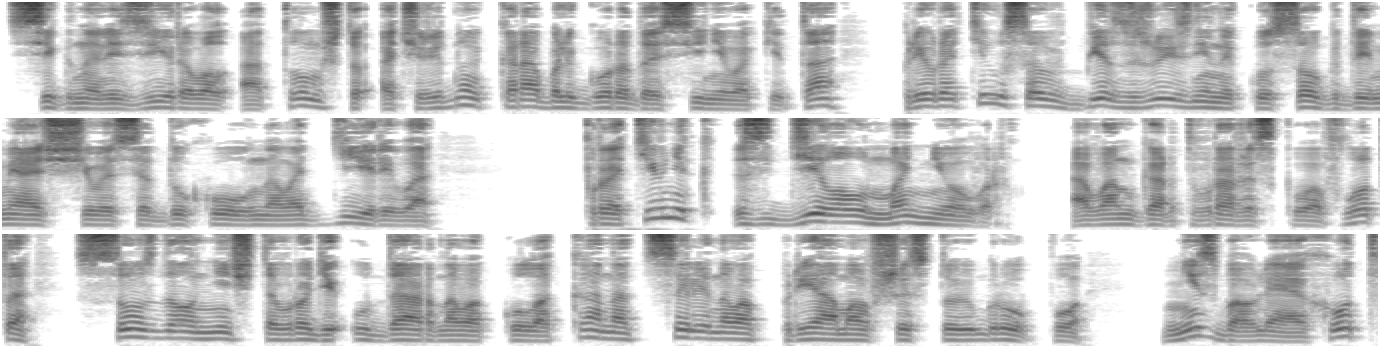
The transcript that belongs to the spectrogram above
сигнализировал о том, что очередной корабль города Синего Кита превратился в безжизненный кусок дымящегося духовного дерева. Противник сделал маневр. Авангард вражеского флота создал нечто вроде ударного кулака, нацеленного прямо в шестую группу. Не сбавляя ход,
